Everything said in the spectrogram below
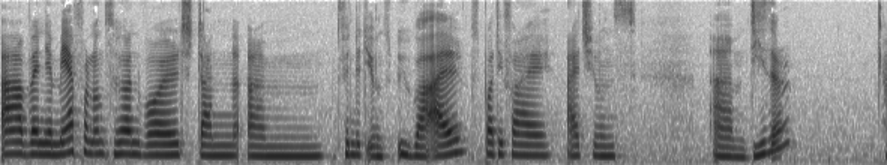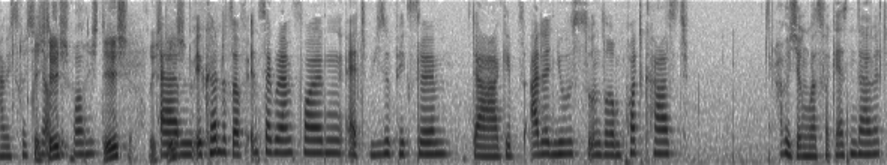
Äh, wenn ihr mehr von uns hören wollt, dann ähm, findet ihr uns überall: Spotify, iTunes, ähm, Deezer. Habe ich es richtig, richtig ausgesprochen? Richtig, richtig. Ähm, ihr könnt uns auf Instagram folgen, at Visupixel. Da gibt es alle News zu unserem Podcast. Habe ich irgendwas vergessen, David?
